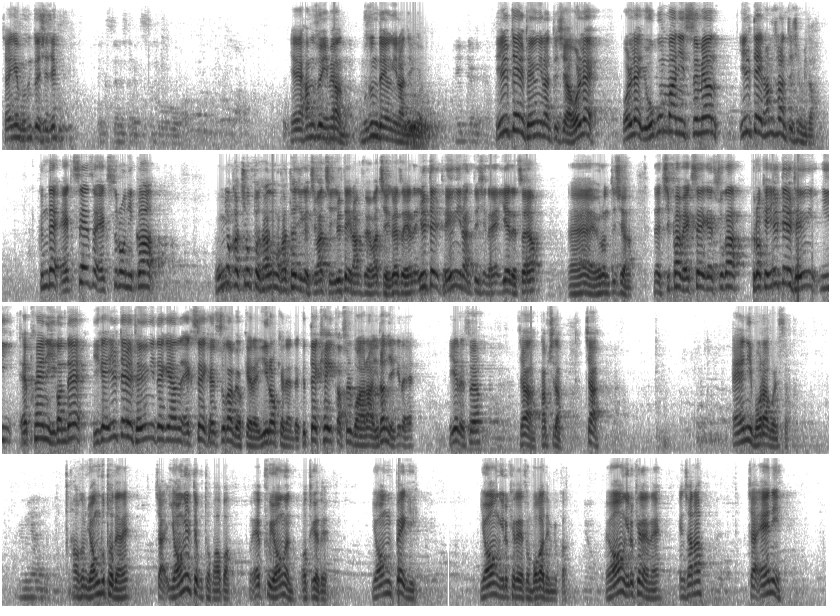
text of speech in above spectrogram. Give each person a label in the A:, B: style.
A: 자, 이게 무슨 뜻이지? 얘 함수이면 무슨 대응이란 얘기야? 1대1 대응이란 뜻이야. 원래, 원래 요것만 있으면 1대1 함수란 뜻입니다. 근데 x에서 x로니까 공력과 치역도 자동으로 같아지겠지. 맞지? 1대1 함수야. 맞지? 그래서 얘는 1대1 대응이란 뜻이네. 이해됐어요? 네, 요런 뜻이야. 네, 집합 x의 개수가 그렇게 1대1 대응이, 이 fn이 이건데, 이게 1대1 대응이 되게 하는 x의 개수가 몇 개래? 이렇게 되는데, 그때 k 값을 구하라. 이런 얘기네. 이해됐어요? 자, 갑시다. 자, n이 뭐라고 했어? 아, 그럼 0부터 되네. 자, 0일 때부터 봐봐. F0은 어떻게 돼? 0 빼기. 0 이렇게 돼서 뭐가 됩니까? 0 이렇게 되네. 괜찮아? 자, n이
